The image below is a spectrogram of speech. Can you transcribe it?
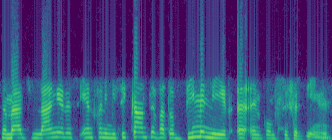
Nou Mads Langer is een van die musikante wat op dië manier 'n inkomste verdien.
